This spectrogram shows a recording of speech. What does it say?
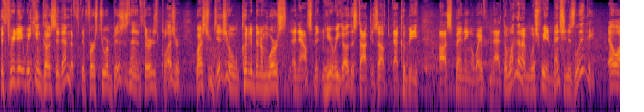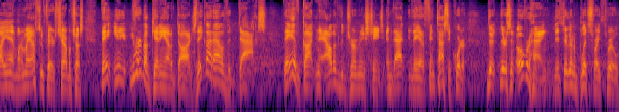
the three day weekend goes to them. The, the first two are business, and the third is pleasure. Western Digital couldn't have been a worse announcement, and here we go. The stock is up. That could be uh, spending away from that. The one that I wish we had mentioned is Linde. LIN, one of my absolute favorites, Charitable Trust. They, you, you heard about getting out of Dodge. They got out of the DAX. They have gotten out of the German exchange, and that they had a fantastic quarter. There, there's an overhang that they're going to blitz right through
